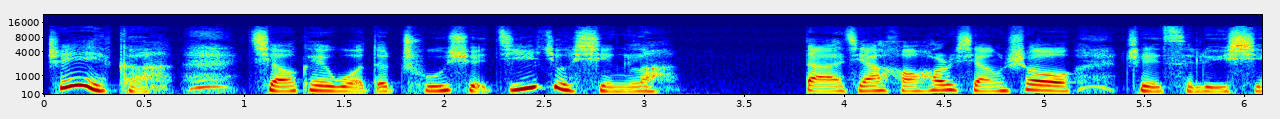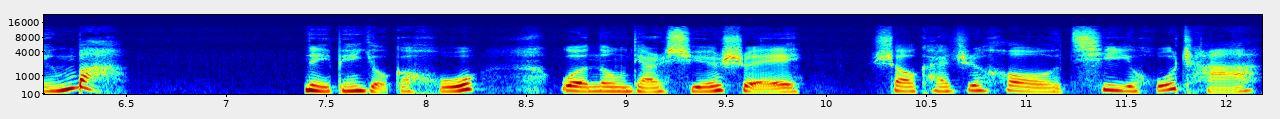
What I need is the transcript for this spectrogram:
这个交给我的除雪机就行了。”大家好好享受这次旅行吧。那边有个湖，我弄点雪水，烧开之后沏一壶茶。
